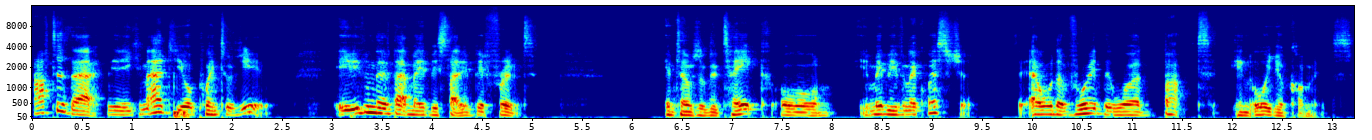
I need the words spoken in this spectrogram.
After that, you can add your point of view, even though that may be slightly different in terms of the take or maybe even a question. I would avoid the word but in all your comments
